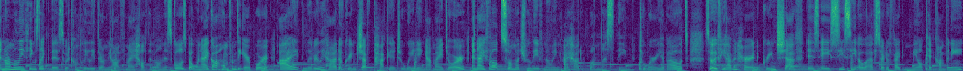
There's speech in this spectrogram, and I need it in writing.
And normally, things like this would completely throw me off my health and wellness goals. But when I got home from the airport, I literally had a Green Chef package waiting at my door. And I felt so much relief knowing I had one less thing to worry about. So, if you haven't heard, Green Chef is a CCOF certified meal kit company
